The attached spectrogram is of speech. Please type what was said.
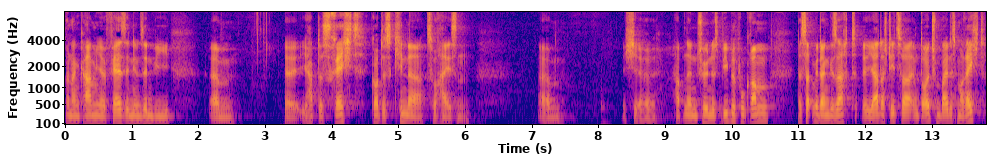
Und dann kamen mir Verse in dem Sinn wie, ähm, äh, ihr habt das Recht, Gottes Kinder zu heißen. Ähm, ich äh, habe ein schönes Bibelprogramm, das hat mir dann gesagt, äh, ja, da steht zwar im Deutschen beides mal Recht,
